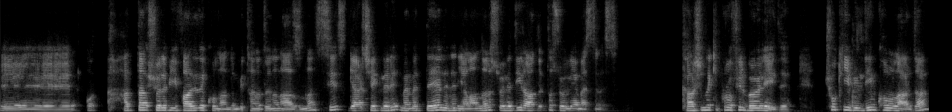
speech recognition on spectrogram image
e, hatta şöyle bir ifade de kullandım bir tanıdığının ağzından. Siz gerçekleri Mehmet Değerli'nin yalanları söylediği rahatlıkta söyleyemezsiniz. Karşımdaki profil böyleydi. Çok iyi bildiğim konularda,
